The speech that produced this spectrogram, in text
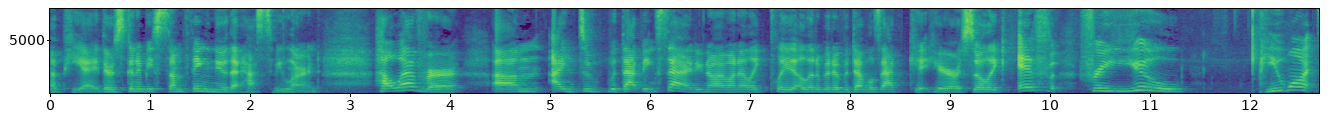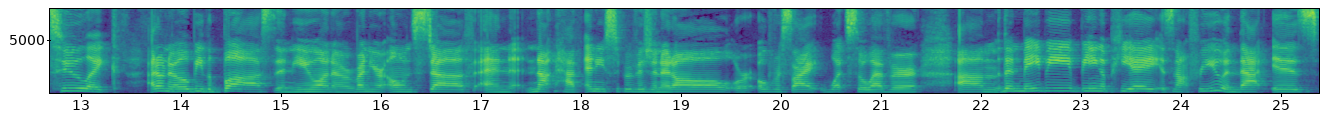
a PA there's going to be something new that has to be learned however um, I do, with that being said, you know, I want to like play a little bit of a devil's advocate here. So like if for you, you want to like, I don't know, be the boss and you want to run your own stuff and not have any supervision at all or oversight whatsoever, um, then maybe being a PA is not for you and that is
